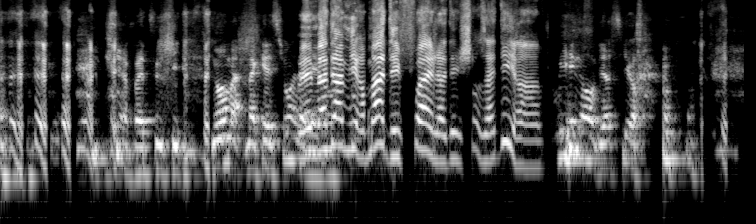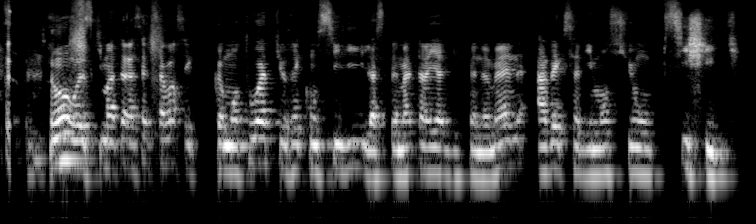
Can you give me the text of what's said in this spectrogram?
Il n'y a pas de souci. Non, ma, question. Mais Madame Irma, des fois, elle a des choses à dire. Hein. Oui, non, bien sûr. non, ce qui m'intéressait de savoir, c'est comment toi, tu réconcilies l'aspect matériel du phénomène avec sa dimension psychique,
